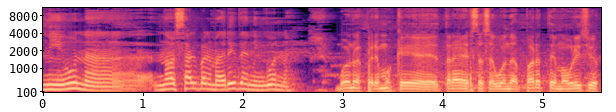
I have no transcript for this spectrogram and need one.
ni una, no salva el Madrid de ninguna. Bueno, esperemos que trae esta segunda parte, Mauricio,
